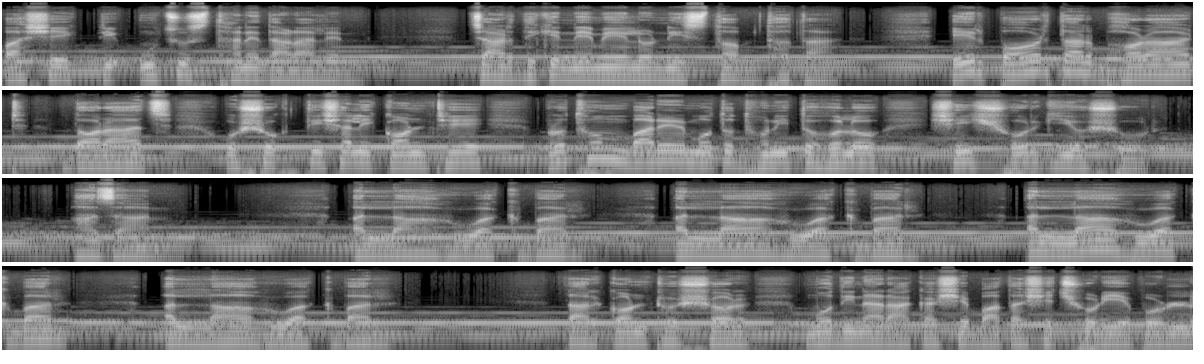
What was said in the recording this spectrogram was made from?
পাশে একটি উঁচু স্থানে দাঁড়ালেন। চারদিকে নেমে এলো নিস্তব্ধতা। এরপর তার ভরাট, দরাজ ও শক্তিশালী কণ্ঠে প্রথমবারের মতো ধ্বনিত হল সেই স্বর্গীয় সুর, আজান। আল্লাহু আকবার আল্লাহু আকবার আল্লাহু আকবার আল্লাহু আকবার। তার কণ্ঠস্বর মদিনার আকাশে বাতাসে ছড়িয়ে পড়ল।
